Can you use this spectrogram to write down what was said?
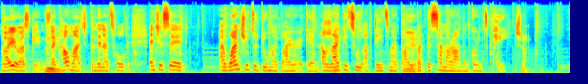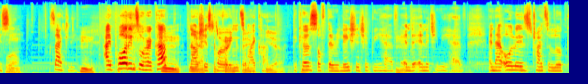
why are you asking? It's like, Mm. how much? And then I told her. And she said, I want you to do my bio again. I would Sure. like you to update my bio, Yeah. but this time around I'm going to pay. Sure. You see? Wow. Exactly. Hmm. I poured into her cup Hmm. now Yeah, she's pouring into my cup. Yeah. because of the relationship we have Mm. and the energy we have. And I always try to look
